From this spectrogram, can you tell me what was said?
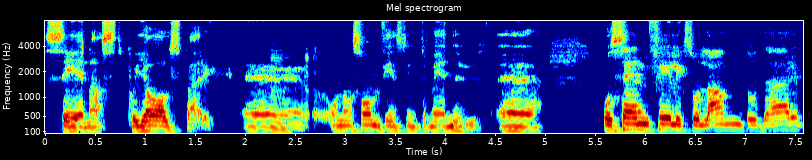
senast på Jarlsberg. Eh, Och någon sån finns det inte med nu. Eh, och sen Felix Orlando, där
